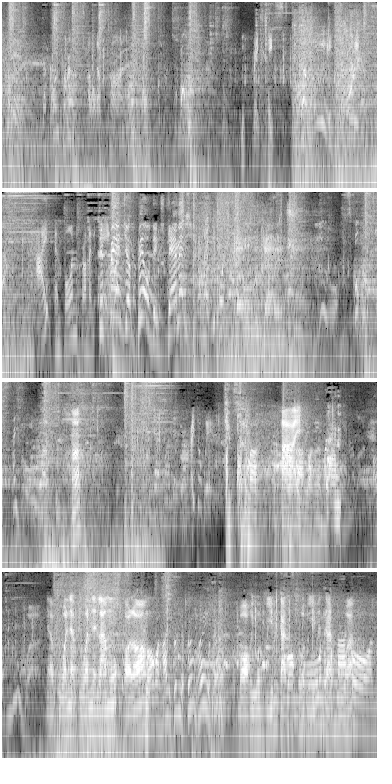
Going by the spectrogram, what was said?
Behold the conqueror of the pond. With great haste. Egg, egg. I am born from an egg. Defend your buildings, damn it! That you would You speak to the disciple of ฮะ right away มาตายเอก่อนให้หน่อย of new world. อย่าผวนอย่าผวนอย่าลามกขอร้อง รอก่อนนะอย่าเพิ่งอย่าเพิ่งเฮ้ยอย่าเพิ่งบอกอยู่ว่าผีมันกัดรอหัวคุณผีโอ้มันในกัดตำหันานวก่อน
